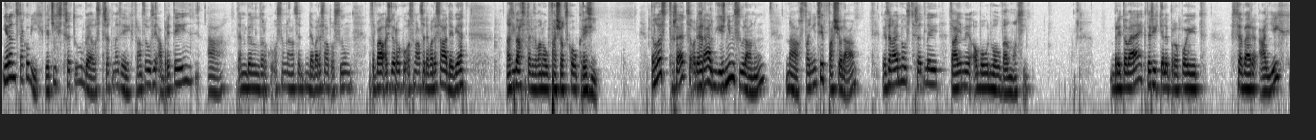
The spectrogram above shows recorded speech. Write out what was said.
Jeden z takových větších střetů byl střet mezi Francouzi a Brity a ten byl do roku 1898 a trval až do roku 1899. Nazývá se takzvanou fašotskou krizí. Tenhle střet se odehrál v Jižním Sudánu na stanici Fašoda, kde se najednou střetli zájmy obou dvou velmocí. Britové, kteří chtěli propojit sever a jih,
